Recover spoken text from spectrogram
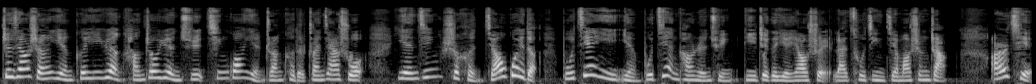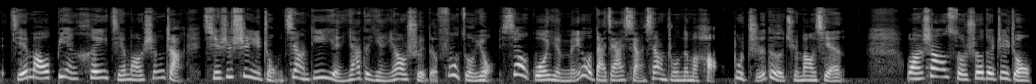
浙江省眼科医院杭州院区青光眼专科的专家说，眼睛是很娇贵的，不建议眼部健康人群滴这个眼药水来促进睫毛生长。而且，睫毛变黑、睫毛生长其实是一种降低眼压的眼药水的副作用，效果也没有大家想象中那么好，不值得去冒险。网上所说的这种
